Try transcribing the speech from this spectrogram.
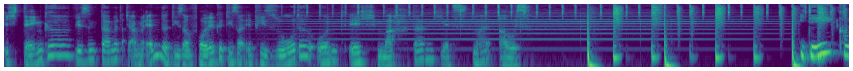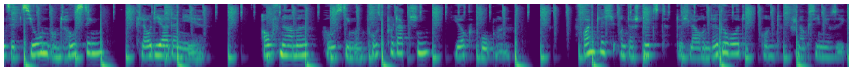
Ich denke, wir sind damit am Ende dieser Folge, dieser Episode und ich mache dann jetzt mal aus. Idee, Konzeption und Hosting Claudia Daniel. Aufnahme, Hosting und Postproduction Jörg Brogmann. Freundlich unterstützt durch Lauren Wilgeroth und Schnoxy Music.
